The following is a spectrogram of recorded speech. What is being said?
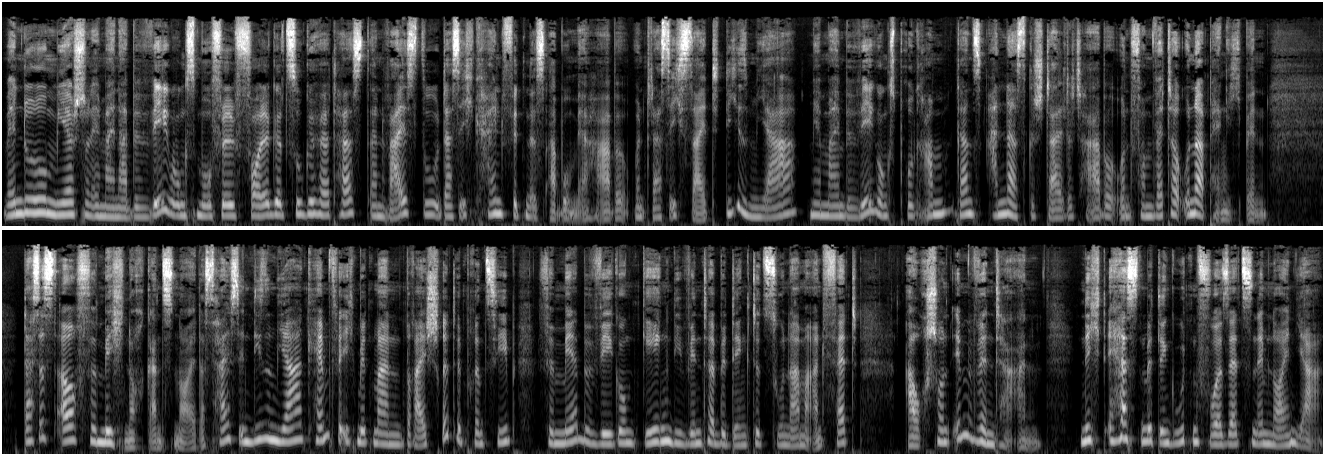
Wenn du mir schon in meiner Bewegungsmuffel-Folge zugehört hast, dann weißt du, dass ich kein Fitness-Abo mehr habe und dass ich seit diesem Jahr mir mein Bewegungsprogramm ganz anders gestaltet habe und vom Wetter unabhängig bin. Das ist auch für mich noch ganz neu. Das heißt, in diesem Jahr kämpfe ich mit meinem Drei-Schritte-Prinzip für mehr Bewegung gegen die winterbedingte Zunahme an Fett, auch schon im Winter an nicht erst mit den guten Vorsätzen im neuen Jahr,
